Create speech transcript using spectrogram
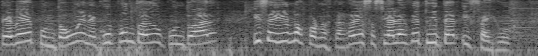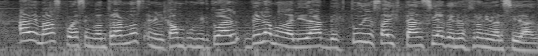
tv.unq.edu.ar y seguirnos por nuestras redes sociales de Twitter y Facebook. Además, puedes encontrarnos en el campus virtual de la modalidad de estudios a distancia de nuestra universidad.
